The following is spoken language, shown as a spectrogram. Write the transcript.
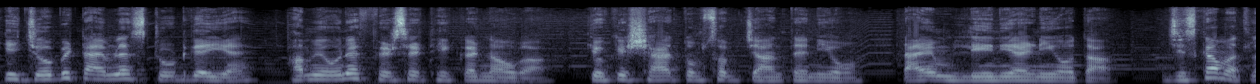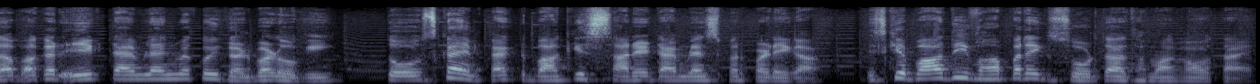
कि जो भी टाइमलाइंस टूट गई है, हमें उन्हें फिर से ठीक करना होगा। क्योंकि शायद तुम सब जानते नहीं हो टाइम लीनियर नहीं होता। जिसका मतलब अगर एक टाइमलाइन में कोई गड़बड़ होगी तो उसका इम्पैक्ट बाकी सारे टाइमलाइंस पर पड़ेगा। इसके बाद ही वहाँ पर एक जोरदार धमाका होता है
